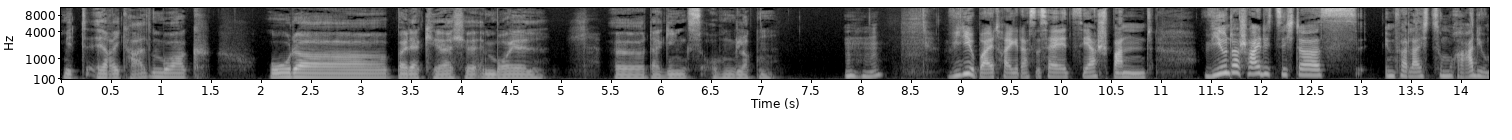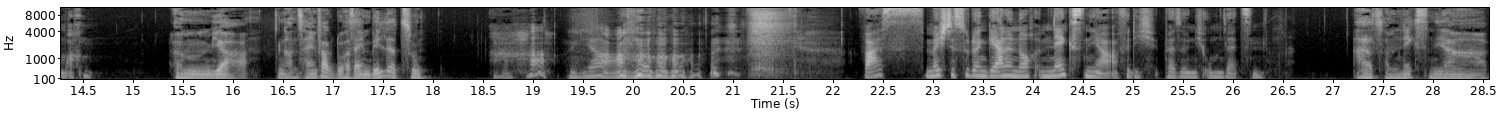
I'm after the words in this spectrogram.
mit Erik Haldenburg oder bei der Kirche im Beuel. Äh, da ging es um Glocken. Mhm. Videobeiträge, das ist ja jetzt sehr spannend. Wie unterscheidet sich das im Vergleich zum Radiomachen? Ähm, ja, ganz einfach, du hast ein Bild dazu. Aha, ja. Was möchtest du denn gerne noch im nächsten Jahr für dich persönlich umsetzen? Also im nächsten Jahr,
